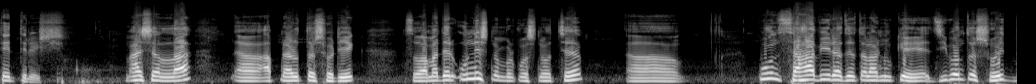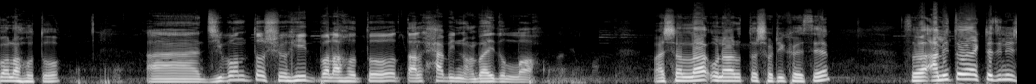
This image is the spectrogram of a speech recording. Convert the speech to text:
তেত্রিশ। মাশাল্লাহ আপনার উত্তর সঠিক। সো আমাদের উনিশ নম্বর প্রশ্ন হচ্ছে কোন সাহাবি রাজতালানুকে জীবন্ত শহীদ বলা হতো? জীবন্ত শহীদ বলা হতো তালহা বিন ওবায়দুল্লাহ মাশাল্লাহ ওনার উত্তর সঠিক হয়েছে। সো আমি তো একটা জিনিস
